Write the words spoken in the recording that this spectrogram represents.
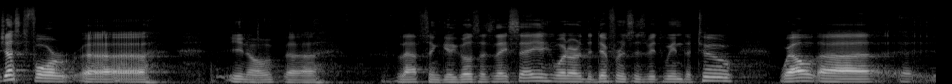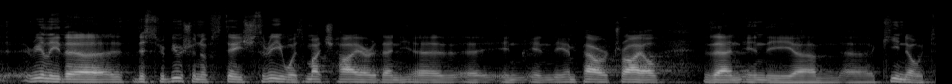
Just for uh, you know, uh, laughs and giggles, as they say, what are the differences between the two? Well, uh, uh, really the distribution of stage three was much higher than uh, uh in, in the IMpower trial than in the um, Keynote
